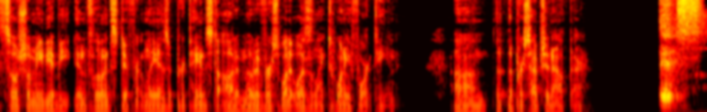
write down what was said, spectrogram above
social media be influenced differently as it pertains to automotive versus what it was in like 2014? Um, the, the perception out there it's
